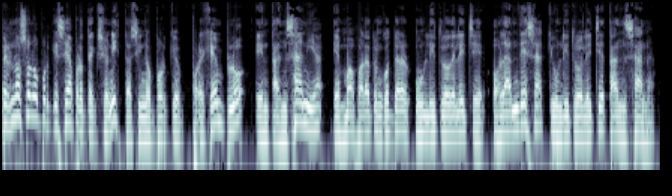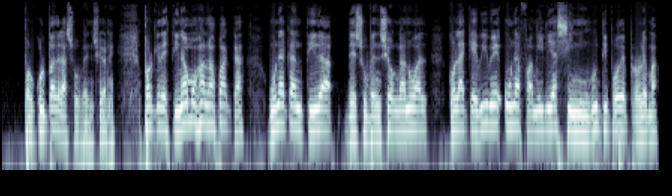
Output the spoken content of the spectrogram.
pero no solo porque sea proteccionista, sino porque, por ejemplo, en Tanzania es más barato encontrar un litro de leche holandesa que un litro de leche tanzana por culpa de las subvenciones, porque destinamos a las vacas una cantidad de subvención anual con la que vive una familia sin ningún tipo de problema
